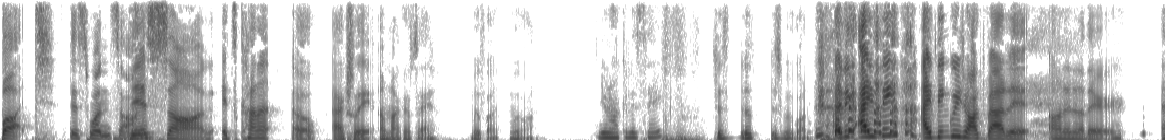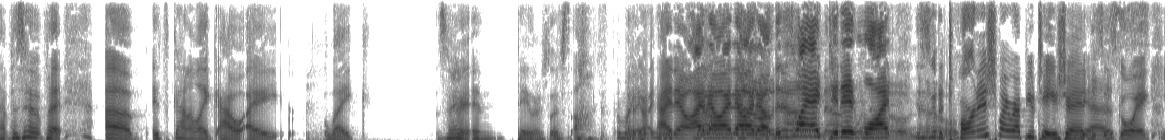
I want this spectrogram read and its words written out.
but this one song. this song, it's kind of. Oh, actually, I'm not gonna say. Move on. Move on. you're not gonna say. Just, just, just move on. I think, I think, I think we talked about it on another episode, but um, it's kind of like how I like certain Taylor Swift songs. Oh my But god! I know, I know, I know, I know. no, This is why I no, didn't want. no, This is going to tarnish my reputation. This is Yes, going. People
